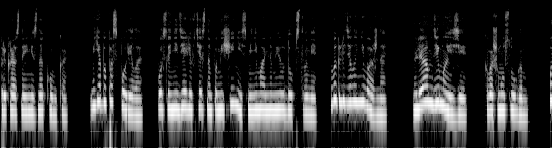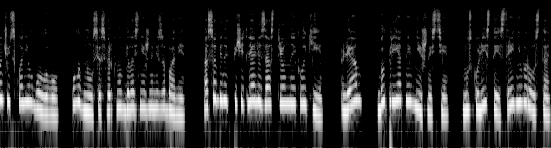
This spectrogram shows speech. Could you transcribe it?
прекрасная незнакомка. Я бы поспорила. После недели в тесном помещении с минимальными удобствами выглядело неважно. Лям Димейзи, к вашим услугам. Он чуть склонил голову, улыбнулся, сверкнув белоснежными зубами. Особенно впечатляли заостренные клыки. Лям был приятной внешности, мускулистый, среднего роста,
